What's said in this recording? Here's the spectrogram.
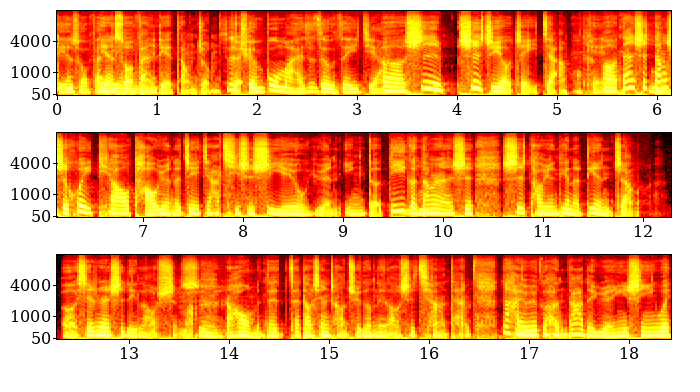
连锁饭连锁饭店当中。全部吗？还是只有这一家？呃，是是只有这一家。OK，呃，但是当时会挑桃园的这一家，其实是也有原因的。第一个当然是是桃园店的店长，呃，先认识李老师嘛，是。然后我们再再到现场去跟李老师洽谈。那还有一个很大的原因，是因为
